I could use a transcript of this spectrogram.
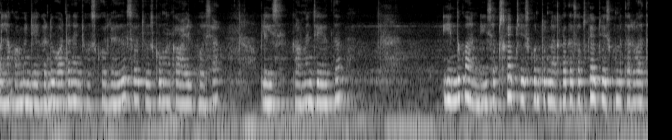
మళ్ళీ కామెంట్ చేయకండి వాటర్ నేను చూసుకోలేదు సో చూసుకోమని ఆయిల్ పోసా. ప్లీజ్ కామెంట్ చేయొద్దు. ఎందుకు అండి? సబ్స్క్రైబ్ చేసుకుంటున్నారు కదా సబ్స్క్రైబ్ చేసుకున్న తర్వాత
